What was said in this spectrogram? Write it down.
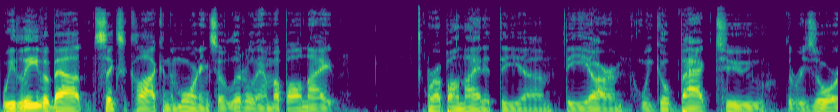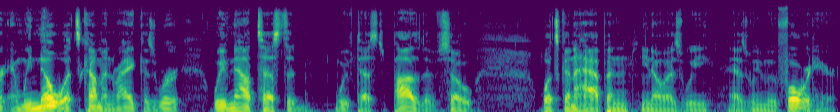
we leave about six o'clock in the morning. So literally, I'm up all night. We're up all night at the um, the ER. We go back to the resort, and we know what's coming, right? Because we're we've now tested we've tested positive. So what's going to happen, you know, as we as we move forward here?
